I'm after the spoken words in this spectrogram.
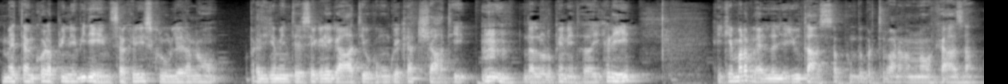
mette ancora più in evidenza che gli Skrull erano praticamente segregati o comunque cacciati dal loro pianeta dai Kree e che Marvel li aiutasse appunto per trovare una nuova casa,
